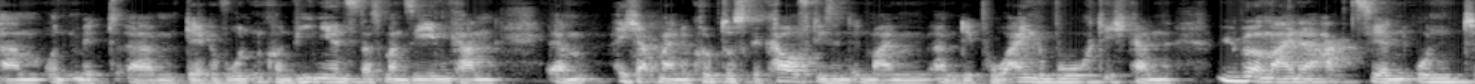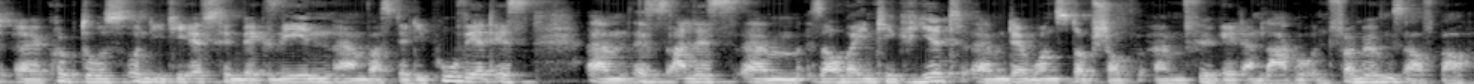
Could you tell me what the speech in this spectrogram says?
ähm, und mit ähm, der gewohnten Convenience, dass man sehen kann, ähm, ich habe meine Kryptos gekauft, die sind in meinem ähm, Depot eingebucht, ich kann über meine Aktien und äh, Kryptos und ETFs hinweg sehen, ähm, was der Depotwert ist. Ähm, es ist alles sauber integriert, der One-Stop-Shop für Geldanlage und Vermögensaufbau.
